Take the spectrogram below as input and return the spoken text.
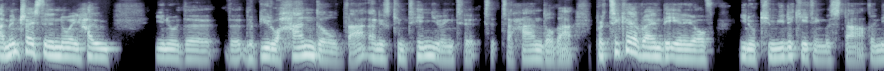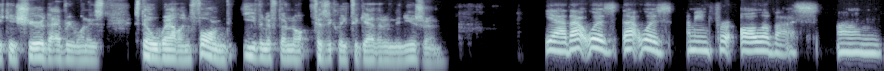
I'm interested in knowing how, you know, the the, the bureau handled that and is continuing to, to to handle that, particularly around the area of you know communicating with staff and making sure that everyone is still well informed, even if they're not physically together in the newsroom yeah that was that was i mean for all of us um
